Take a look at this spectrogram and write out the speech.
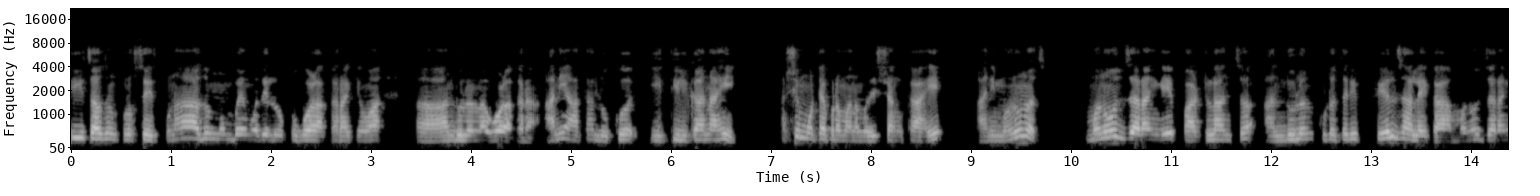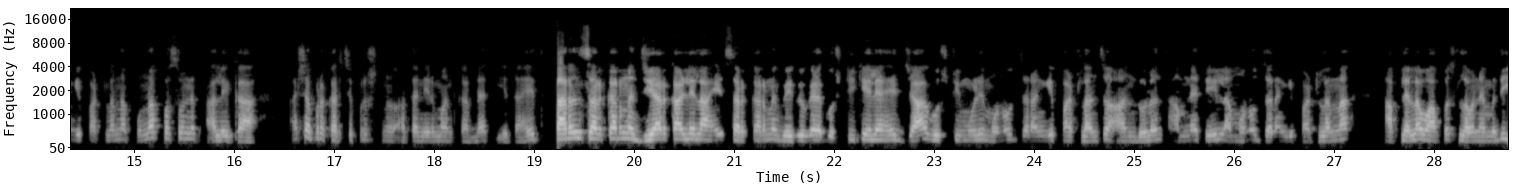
तीच अजून प्रोसेस पुन्हा अजून मुंबईमध्ये लोक गोळा करा किंवा आंदोलनाला गोळा करा. आणि आता लोक येतील का नाही अशी मोठ्या प्रमाणामध्ये शंका आहे. आणि म्हणूनच मनोज जरांगे पाटलांचं आंदोलन कुठंतरी फेल झालंय का? मनोज जरांगे पाटलांना पुन्हा फसवण्यात आले का? अशा प्रकारचे प्रश्न आता निर्माण करण्यात येत आहेत. कारण सरकारनं जी आर काढलेला आहे. सरकारनं वेगवेगळ्या गोष्टी केल्या आहेत. ज्या गोष्टीमुळे मनोज जरांगे पाटलांचं आंदोलन थांबण्यात येईल मनोज जरांगे पाटलांना आपल्याला वापस लावण्यामध्ये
